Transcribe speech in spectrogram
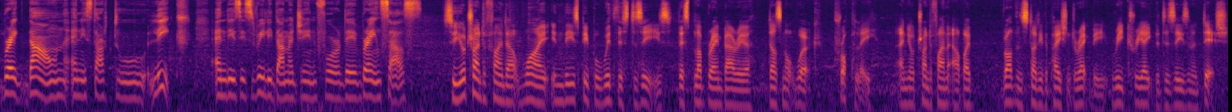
break down and it start to leak. And this is really damaging for the brain cells. So you're trying to find out why in these people with this disease, this blood-brain barrier does not work properly. And you're trying to find that out by rather than study the patient directly, recreate the disease in a dish,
